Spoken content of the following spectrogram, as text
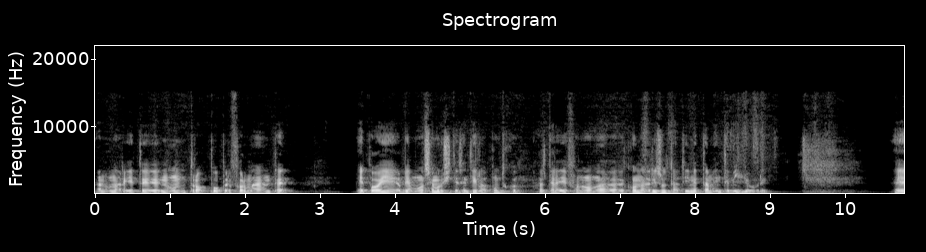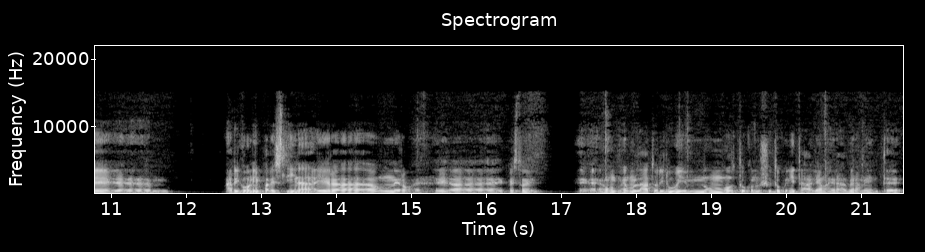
hanno una rete non troppo performante e poi abbiamo, siamo riusciti a sentirlo appunto al telefono eh, con risultati nettamente migliori. Eh, Arrigoni in Palestina era un eroe, era, questo è un, è un, lato di lui non molto conosciuto qui in Italia, ma era veramente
